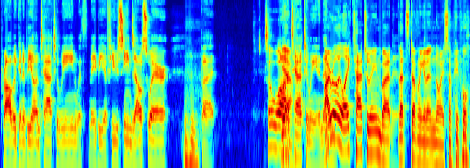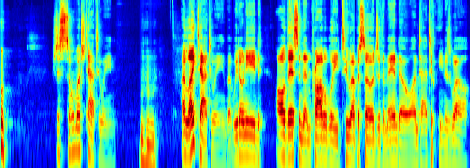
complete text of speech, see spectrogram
probably going to be on Tatooine with maybe a few scenes elsewhere Mm-hmm. but it's a lot Yeah. of Tatooine, and then I really like Tatooine, but Yeah. that's definitely going to annoy some people. there's just so much Tatooine. mm-hmm. I like Tatooine, but we don't need all this and then probably two episodes of the Mando on Tatooine as well.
